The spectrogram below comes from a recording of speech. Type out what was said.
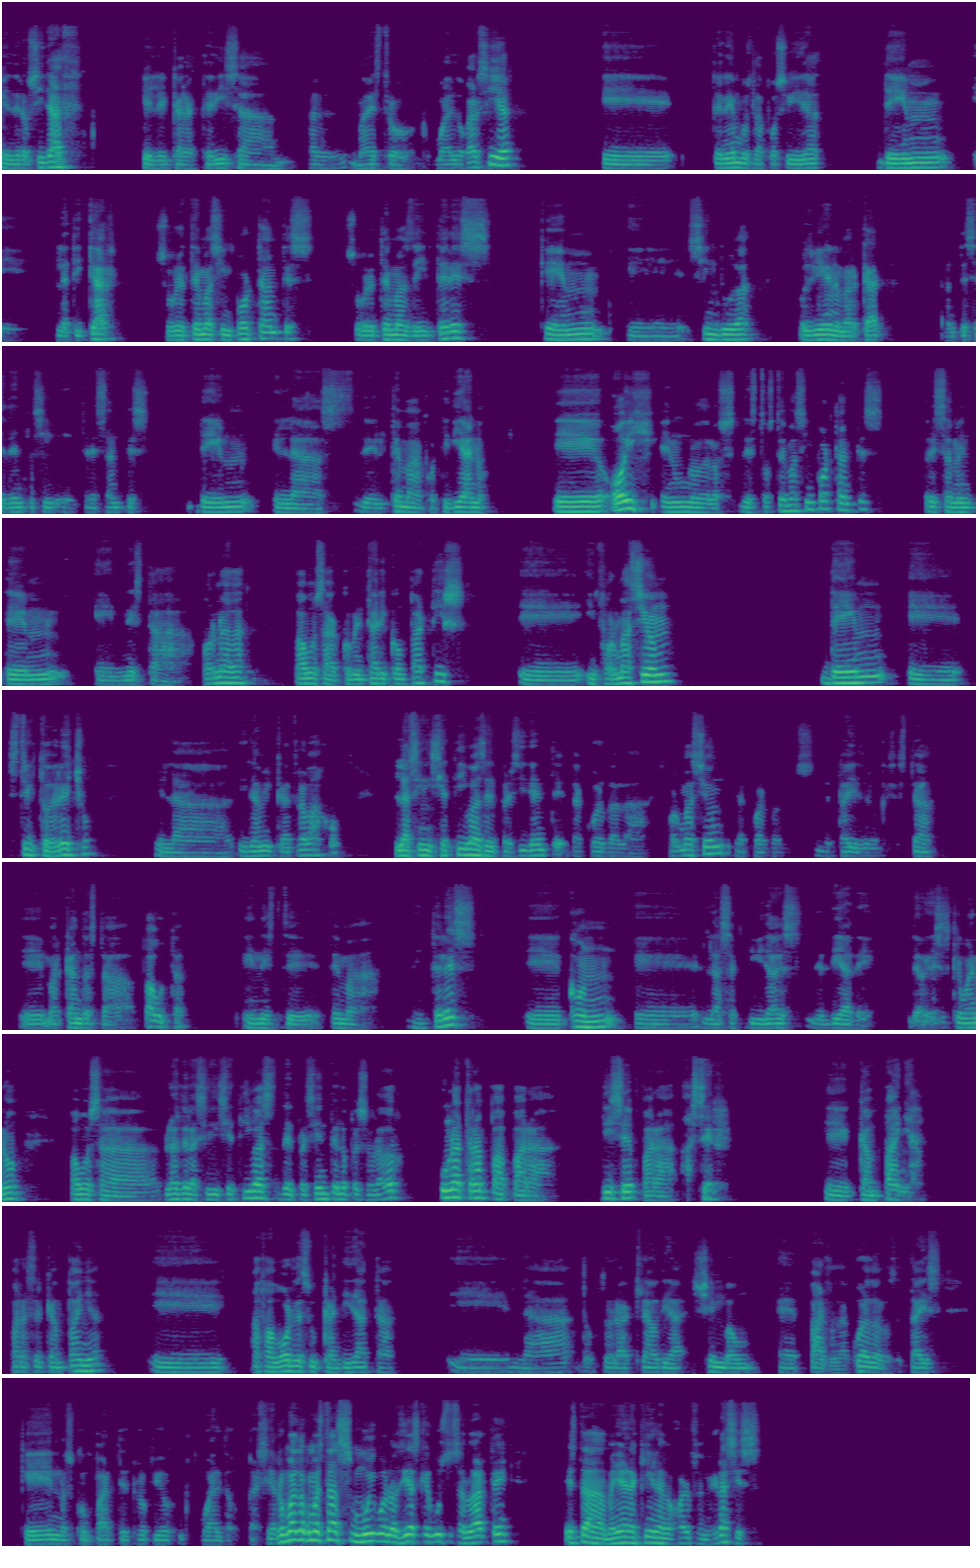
generosidad que le caracteriza al maestro Waldo García. Eh, tenemos la posibilidad de mm, eh, platicar sobre temas importantes, sobre temas de interés que mm, eh, sin duda pues vienen a marcar antecedentes interesantes de, mm, las, del tema cotidiano. hoy, en uno de, los, de estos temas importantes, precisamente en esta jornada, vamos a comentar y compartir eh, información de eh, estricto derecho, en la dinámica de trabajo, las iniciativas del presidente, de acuerdo a la información, de acuerdo a los detalles de lo que se está eh, marcando esta pauta en este tema de interés, con las actividades del día de, de hoy. Así es que bueno, vamos a hablar de las iniciativas del presidente López Obrador, una trampa para, dice, para hacer eh, campaña, para hacer campaña eh, a favor de su candidata, eh, la doctora Claudia Sheinbaum Pardo, de acuerdo a los detalles que nos comparte el propio Waldo García. Romualdo, ¿cómo estás? Muy buenos días, qué gusto saludarte esta mañana aquí en la Mejor FM. Gracias.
